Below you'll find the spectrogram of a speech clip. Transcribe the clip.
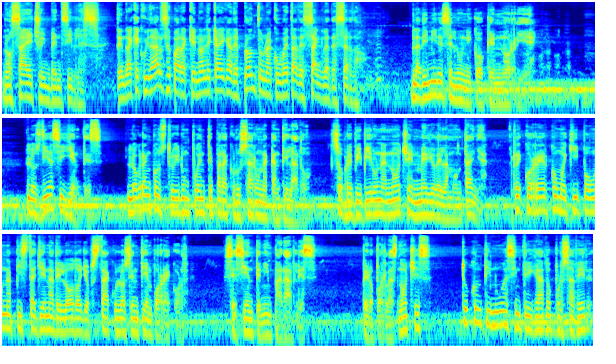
nos ha hecho invencibles. Tendrá que cuidarse para que no le caiga de pronto una cubeta de sangre de cerdo. Vladimir es el único que no ríe. Los días siguientes, logran construir un puente para cruzar un acantilado, sobrevivir una noche en medio de la montaña, recorrer como equipo una pista llena de lodo y obstáculos en tiempo récord. Se sienten imparables. Pero por las noches, Tú continúas intrigado por saber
